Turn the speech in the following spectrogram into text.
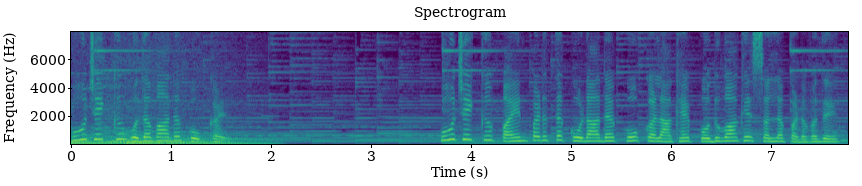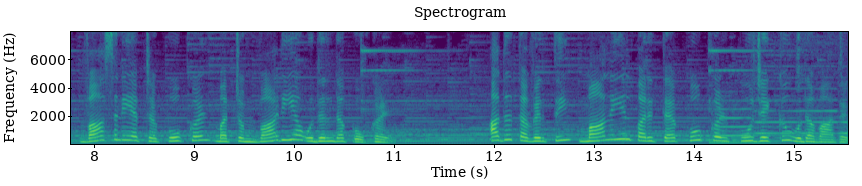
பூஜைக்கு உதவாத பூக்கள். பூஜைக்கு பயன்படுத்தக்கூடாத பூக்களாக பொதுவாக சொல்லப்படுவது வாசனையற்ற பூக்கள் மற்றும் வாடிய உதிர்ந்த பூக்கள். அது தவிர்த்து மாலையில் பறித்த பூக்கள் பூஜைக்கு உதவாது.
